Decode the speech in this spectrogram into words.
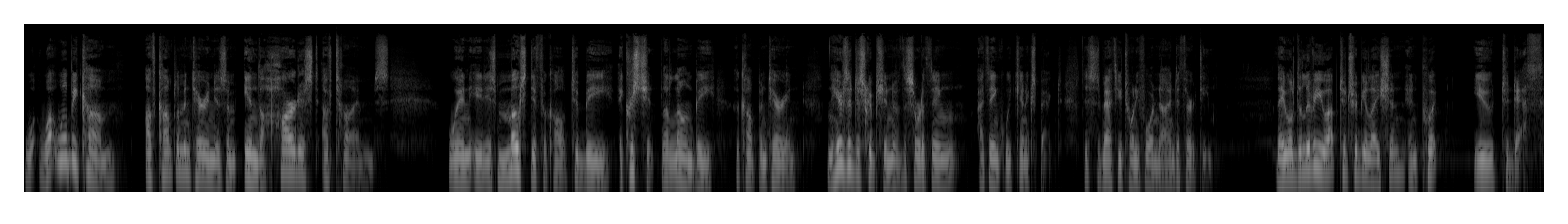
What will become of complementarianism in the hardest of times when it is most difficult to be a Christian, let alone be a complementarian? And here's a description of the sort of thing I think we can expect. This is Matthew 24, 9 to 13. They will deliver you up to tribulation and put you to death.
